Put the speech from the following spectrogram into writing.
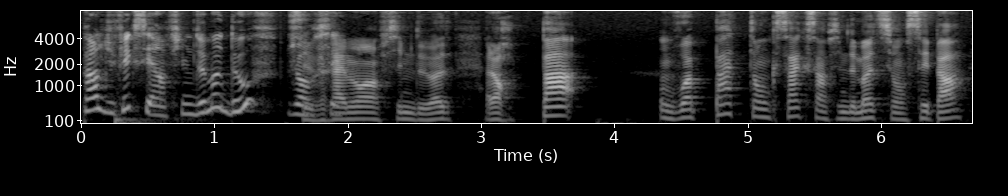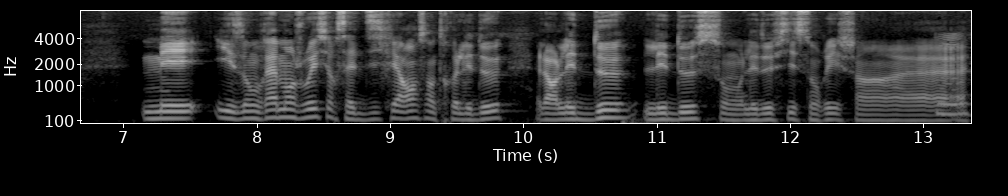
parle du fait que c'est un film de mode de ouf. C'est vraiment un film de mode. Alors, pas, on voit pas tant que ça que c'est un film de mode si on sait pas, mais ils ont vraiment joué sur cette différence entre les deux. Alors, les deux, les deux, sont, les deux filles sont riches. hein, euh, Mm.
